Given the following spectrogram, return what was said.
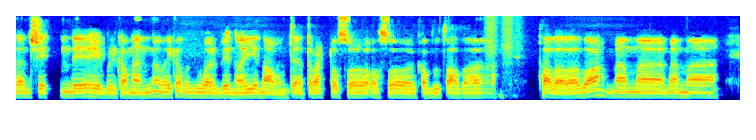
den skitten, de hybelkanenene, de kan du bare begynne å gi navn til etter hvert, og så, og så kan du ta det, av det da. Men, eh, men, eh,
